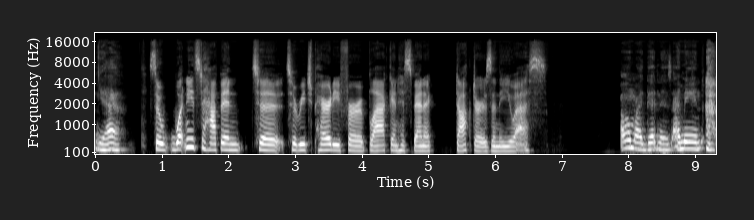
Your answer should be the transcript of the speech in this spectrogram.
Yeah. So what needs to happen to to reach parity for black and Hispanic doctors in the US? Oh my goodness. I mean, big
